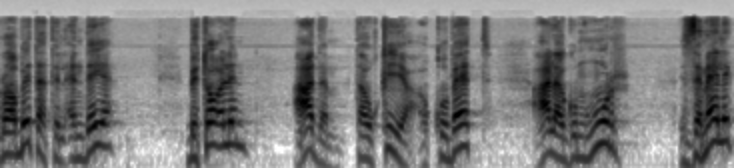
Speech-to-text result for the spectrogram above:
رابطة الأندية بتعلن عدم توقيع عقوبات على جمهور الزمالك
